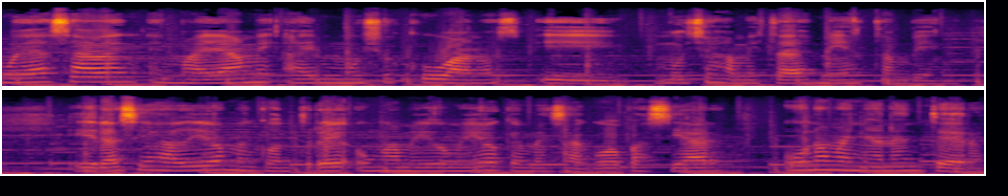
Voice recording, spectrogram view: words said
Como ya saben, en Miami hay muchos cubanos y muchas amistades mías también. Y gracias a Dios me encontré un amigo mío que me sacó a pasear una mañana entera.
